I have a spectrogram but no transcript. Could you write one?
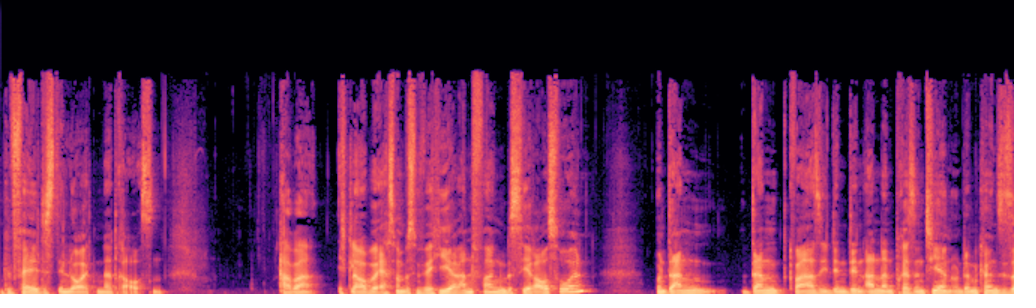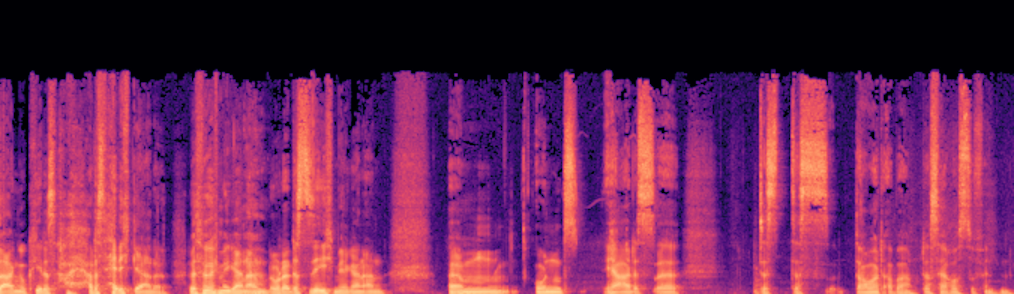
gefällt es den Leuten da draußen. Aber ich glaube, erstmal müssen wir hier anfangen, das hier rausholen und dann, dann quasi den, den anderen präsentieren und dann können sie sagen, okay, das, das hätte ich gerne, das höre ich mir gerne an oder das sehe ich mir gerne an. Ähm, und ja, das, äh, das, das dauert aber, das herauszufinden.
